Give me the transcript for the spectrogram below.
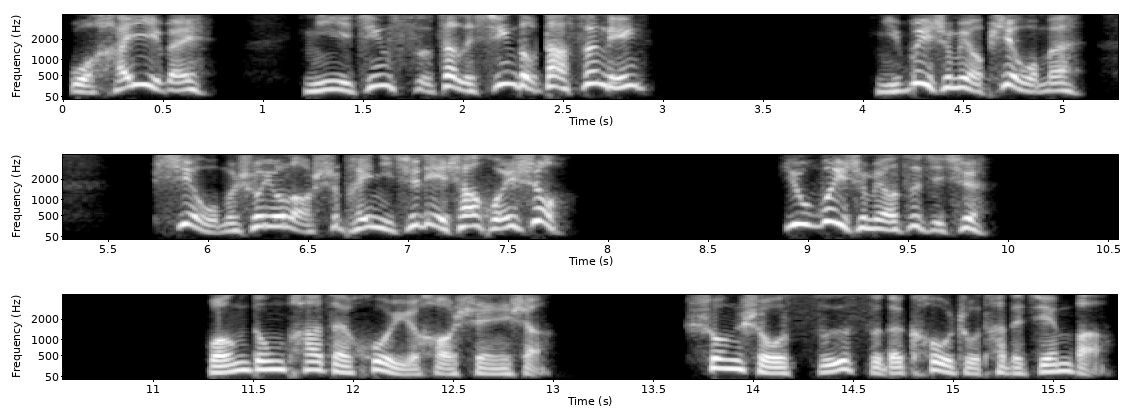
我还以为你已经死在了星斗大森林。你为什么要骗我们？骗我们说有老师陪你去猎杀魂兽，又为什么要自己去？王东趴在霍雨浩身上，双手死死的扣住他的肩膀。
